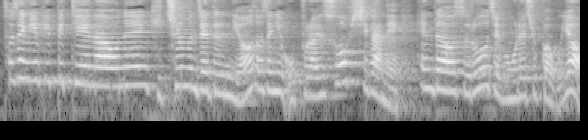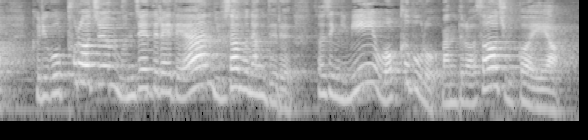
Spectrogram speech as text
선생님 PPT에 나오는 기출 문제들은요, 선생님 오프라인 수업 시간에 핸드아웃으로 제공을 해줄 거고요. 그리고 풀어준 문제들에 대한 유사 문항들을 선생님이 워크북으로 만들어서 줄 거예요.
